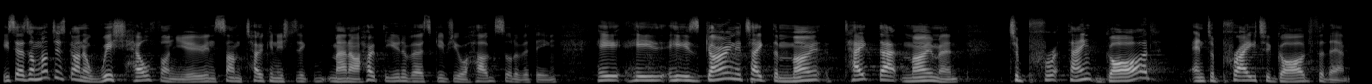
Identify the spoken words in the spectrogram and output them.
He says, I'm not just going to wish health on you in some tokenistic manner. I hope the universe gives you a hug, sort of a thing. He, he, he's going to take, the mo- take that moment to pr- thank God and to pray to God for them.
